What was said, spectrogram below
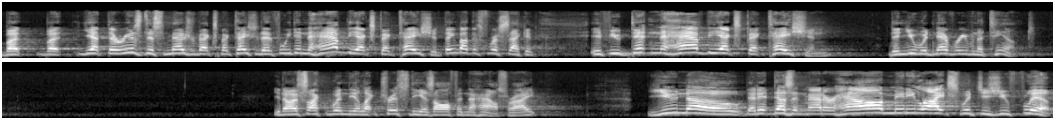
But, but yet there is this measure of expectation that if we didn't have the expectation, think about this for a second. If you didn't have the expectation, then you would never even attempt. You know, it's like when the electricity is off in the house, right? You know that it doesn't matter how many light switches you flip,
